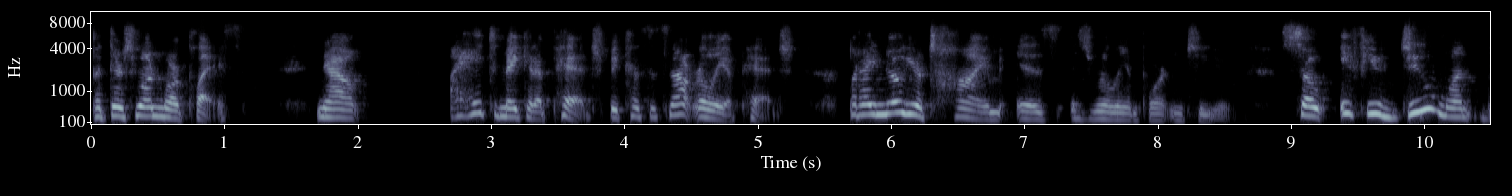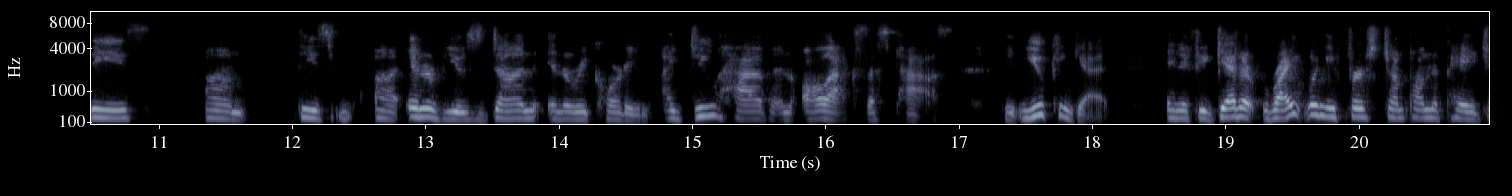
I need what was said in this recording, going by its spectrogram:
But there's one more place. Now, I hate to make it a pitch because it's not really a pitch, but I know your time is is really important to you. So if you do want these um, these uh, interviews done in a recording, I do have an all access pass that you can get. And if you get it right when you first jump on the page,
